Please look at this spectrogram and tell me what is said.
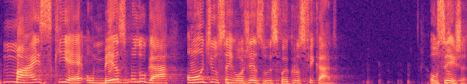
Mas que é o mesmo lugar onde o Senhor Jesus foi crucificado. Ou seja,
